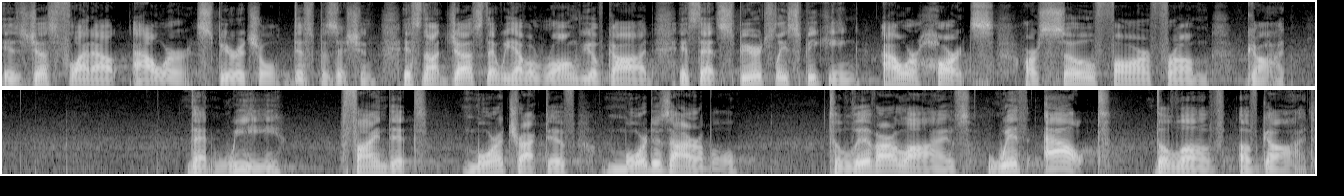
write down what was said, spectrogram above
is just flat out our spiritual disposition. It's not just that we have a wrong view of God, it's that spiritually speaking, our hearts are so far from God that we find it more attractive, more desirable to live our lives without the love of God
